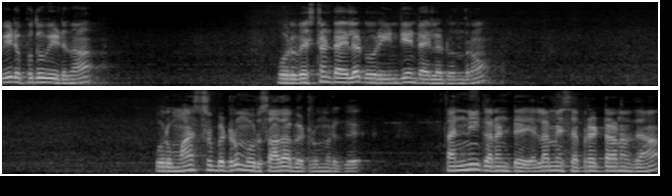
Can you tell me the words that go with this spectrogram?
வீடு புது வீடு தான் ஒரு வெஸ்டர்ன் டாய்லெட் ஒரு இந்தியன் டாய்லெட் வந்துடும் ஒரு மாஸ்டர் பெட்ரூம் ஒரு சாதா பெட்ரூம் இருக்குது தண்ணி கரண்ட்டு எல்லாமே செப்பரேட்டானது தான்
